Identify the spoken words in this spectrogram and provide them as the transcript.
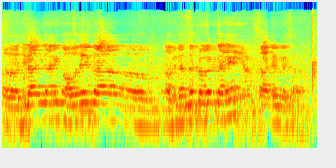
जिलाधिकारी महोदय का अभिनंदन प्रकट करें साथियों के साथ।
